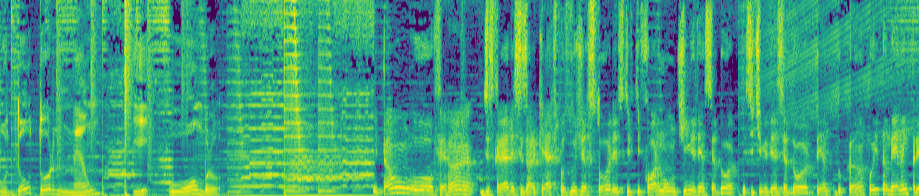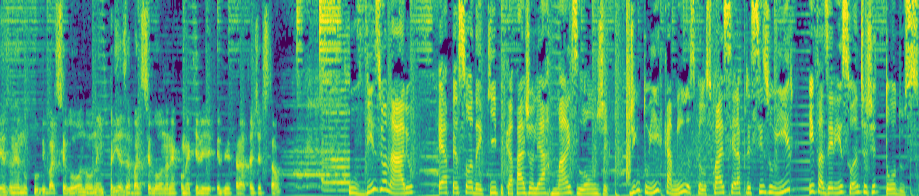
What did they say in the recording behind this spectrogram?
o doutor não e o ombro. Então, o Ferran descreve esses arquétipos dos gestores que, que, formam um time vencedor. Esse time vencedor dentro do campo e também na empresa, né? no Clube Barcelona ou na empresa Barcelona, né? como é que ele, ele trata a gestão. O visionário é a pessoa da equipe capaz de olhar mais longe, de intuir caminhos pelos quais será preciso ir e fazer isso antes de todos.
